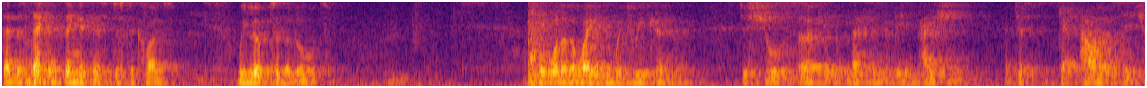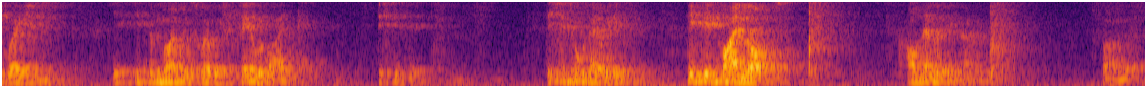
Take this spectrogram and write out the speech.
Then the second thing is this, just to close we look to the Lord. I think one of the ways in which we can just short circuit the blessing of being patient and just get out of a situation is, is the moments where we feel like this is it. This is all there is. This is my lot. I'll never be married. So I'm going to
